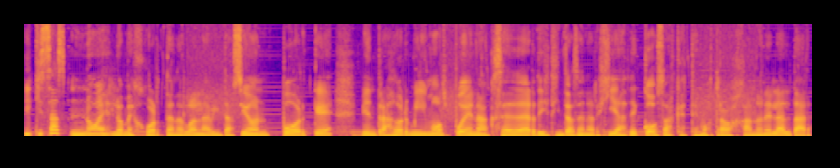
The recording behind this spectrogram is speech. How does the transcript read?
y quizás no es lo mejor tenerlo en la habitación porque mientras dormimos pueden acceder distintas energías de cosas que estemos trabajando en el altar,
